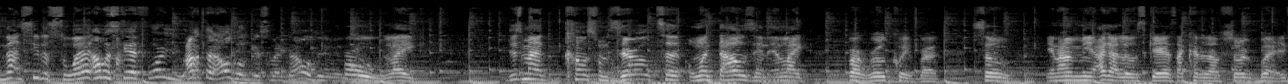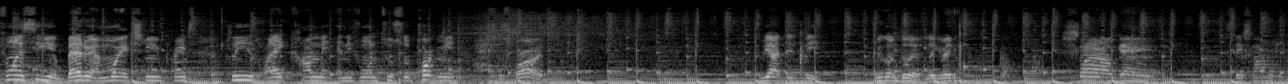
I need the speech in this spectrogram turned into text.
not see the sweat? I was scared for you. I thought I was gonna get smacked. I wasn't even. bro, like this man comes from zero to one thousand and like, bro, real quick, bro. So you know what I mean? I got a little scared, so I cut it off short. But if you want to see it better and more extreme pranks, please like, comment, and if you want to support me, subscribe. We got this beat. We gonna do it. Look, you ready? Slime game. Say slime game.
